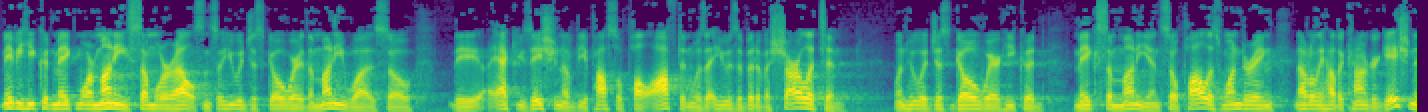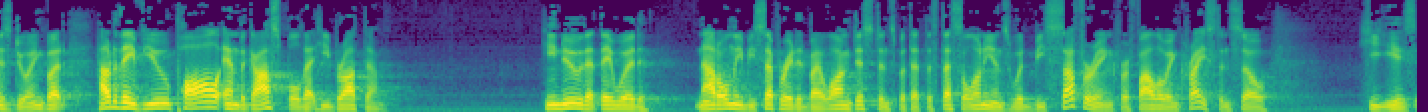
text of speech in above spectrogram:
maybe he could make more money somewhere else, and so he would just go where the money was. So the accusation of the Apostle Paul often was that he was a bit of a charlatan, one who would just go where he could make some money. And so Paul is wondering not only how the congregation is doing, but how do they view Paul and the gospel that he brought them? He knew that they would not only be separated by long distance, but that the Thessalonians would be suffering for following Christ. And so he is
